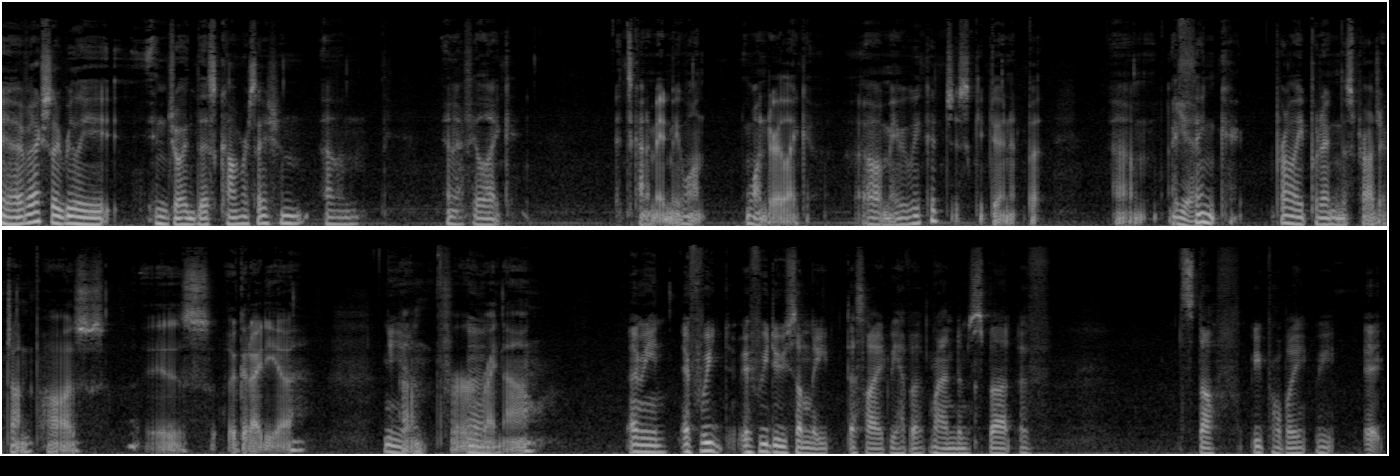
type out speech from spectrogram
yeah, I've actually really enjoyed this conversation, um, and I feel like it's kind of made me want wonder, like, oh, maybe we could just keep doing it. But um, I Yeah. think probably putting this project on pause is a good idea yeah. um, for Um, right now. I mean, if we if we do suddenly decide we have a random spurt of stuff, we probably we it,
